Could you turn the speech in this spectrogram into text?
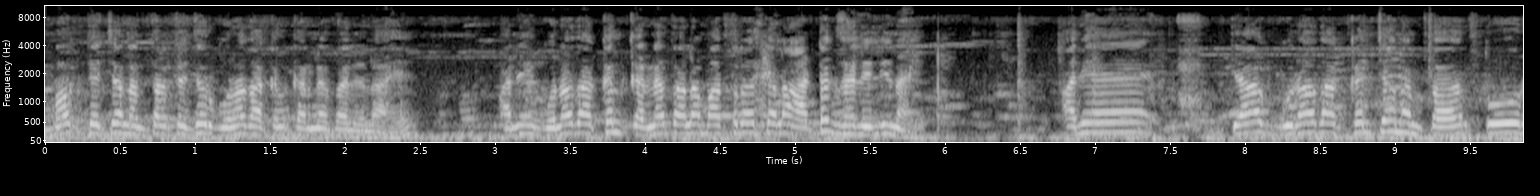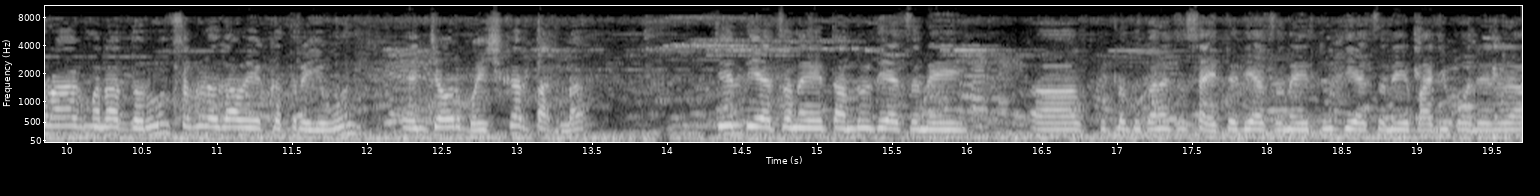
मग त्याच्यानंतर त्याच्यावर गुन्हा दाखल करण्यात आलेला आहे. आणि गुन्हा दाखल करण्यात आला मात्र त्याला अटक झालेली नाही. आणि त्या गुन्हा दाखलच्या नंतर तो राग मनात धरून सगळं गाव एकत्र येऊन त्यांच्यावर बहिष्कार टाकला. तेल द्यायचं नाही तांदूळ द्यायचं नाही कुठलं दुकानाचं साहित्य द्यायचं नाही दूध द्यायचं नाही भाजीपाल्याला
